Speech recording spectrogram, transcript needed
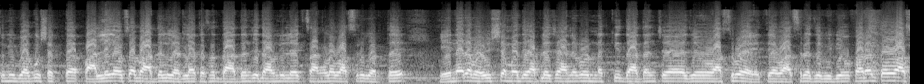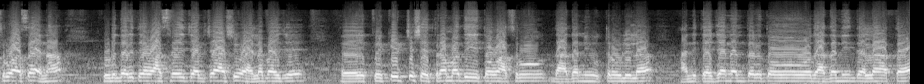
तुम्ही बघू शकता पालेगावचा बादल घडला तसं दादांच्या दावणीला एक चांगला वासरू घडतंय. येणाऱ्या भविष्यामध्ये आपल्या चॅनलवर नक्की दादांच्या जे वासरू आहे त्या वासऱ्याचा व्हिडिओ कारण तो वासरू असा आहे ना कुठेतरी त्या वासराची चर्चा अशी व्हायला पाहिजे. क्रिकेटच्या क्षेत्रामध्ये तो वासरू दादानी उतरवलेला आणि त्याच्यानंतर तो दादानी त्याला आता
